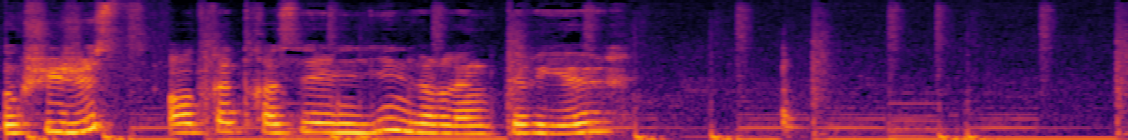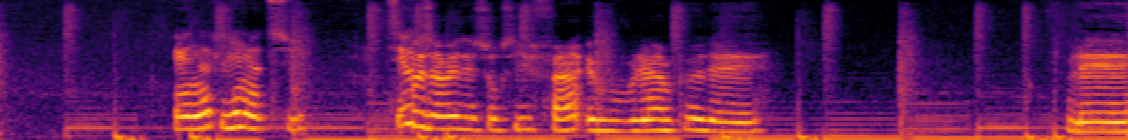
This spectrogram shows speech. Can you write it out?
Donc je suis juste en train de tracer une ligne vers l'intérieur. Et une autre ligne au-dessus. Si vous avez des sourcils fins et vous voulez un peu les, les,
